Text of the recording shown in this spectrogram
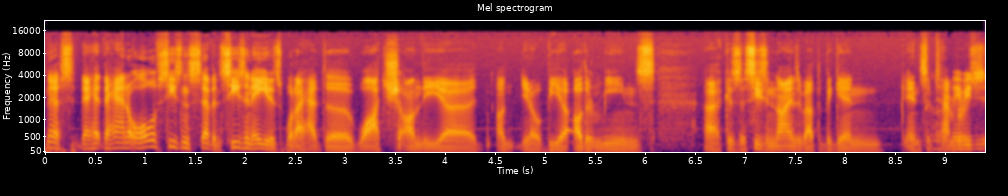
Yes, they had they had all of season seven. Season eight is what I had to watch on the uh, on you know via other means because the season nine is about to begin in September. Maybe ju-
